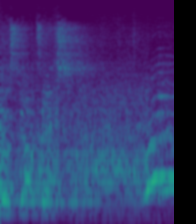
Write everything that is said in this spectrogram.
go, Celtics. Woo!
